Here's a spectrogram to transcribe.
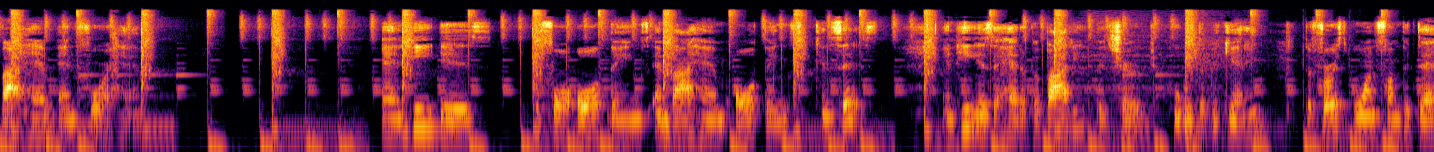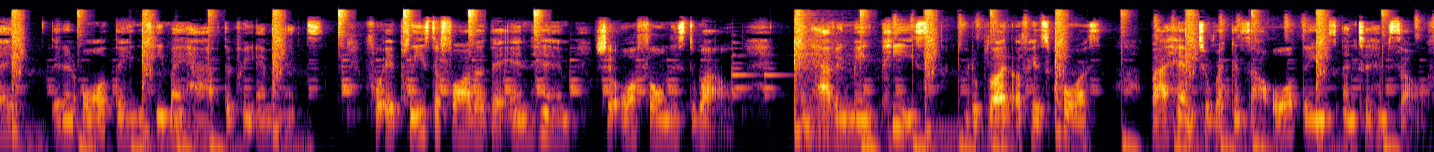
by him and for him. And he is before all things, and by him all things consist. And he is the head of the body, the church, who is the beginning, the firstborn from the dead, that in all things he may have the preeminence. For it pleased the Father that in him should all fullness dwell, and having made peace through the blood of his cross, by him to reconcile all things unto himself.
